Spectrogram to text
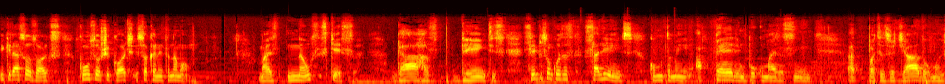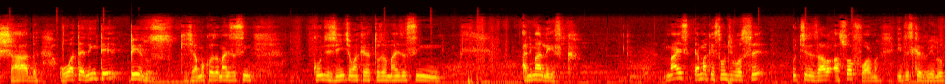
e criar seus orcs com o seu chicote e sua caneta na mão. Mas não se esqueça, garras, dentes, sempre são coisas salientes, como também a pele um pouco mais assim pode ser esverdeada ou manchada, ou até nem ter pelos, que já é uma coisa mais assim condigente, é uma criatura mais assim animalesca. Mas é uma questão de você utilizá-lo à sua forma e descrevê-lo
